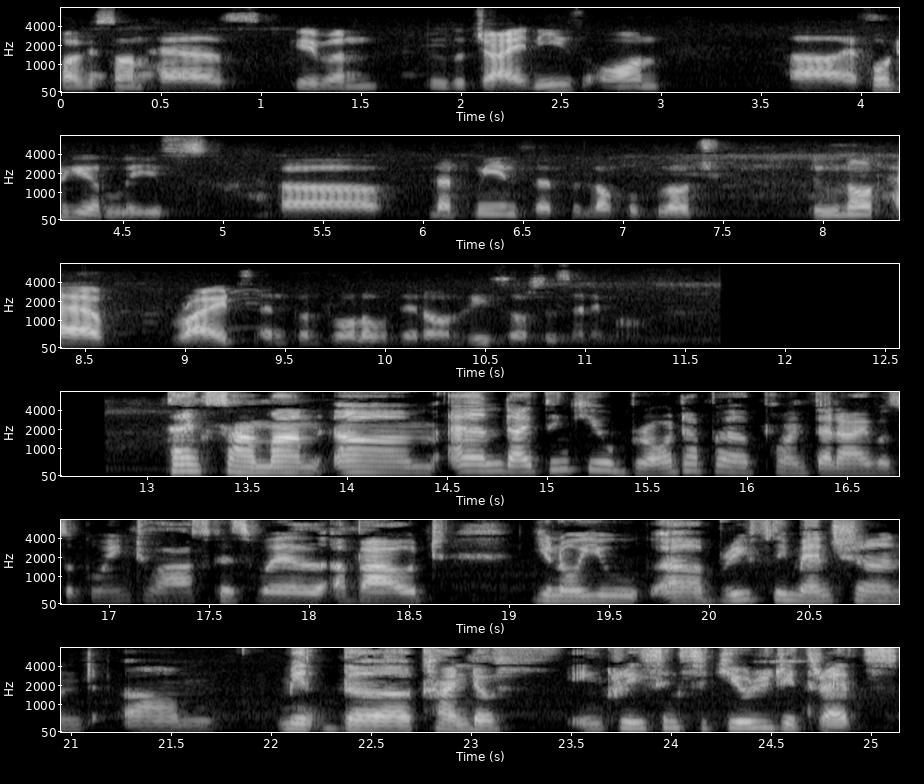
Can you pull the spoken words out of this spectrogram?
Pakistan has given to the Chinese on uh, a 40-year lease. Uh, that means that the local Baloch do not have rights and control over their own resources anymore. Thanks, Salman. Um, and I think you brought up a point that I was going to ask as well about, you know, you uh, briefly mentioned um, the kind of increasing security threats.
